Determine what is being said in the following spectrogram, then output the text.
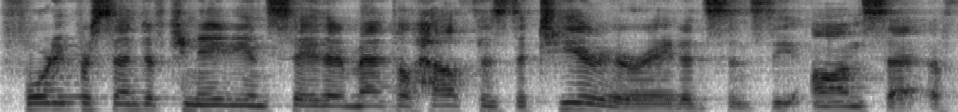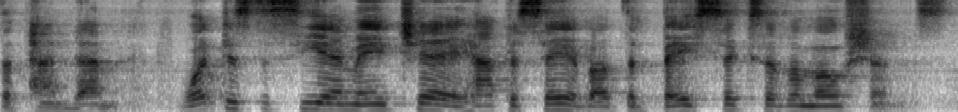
40% of Canadians say their mental health has deteriorated since the onset of the pandemic. What does the CMHA have to say about the basics of emotions?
